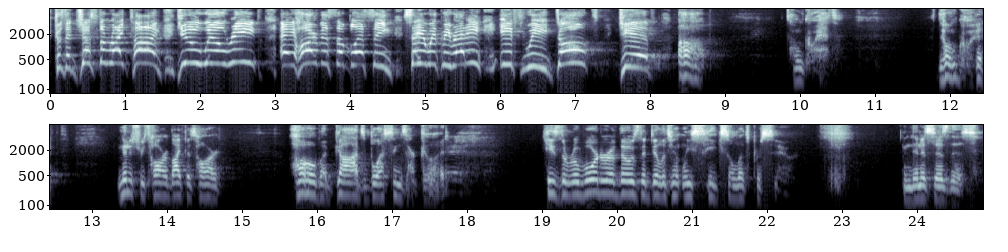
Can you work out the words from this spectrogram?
Because at just the right time, you will reap a harvest of blessing. Say it with me, ready? If we don't give up, don't quit. Don't quit. Ministry's hard, life is hard. Oh, but God's blessings are good. He's the rewarder of those that diligently seek, so let's pursue. And then it says this,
